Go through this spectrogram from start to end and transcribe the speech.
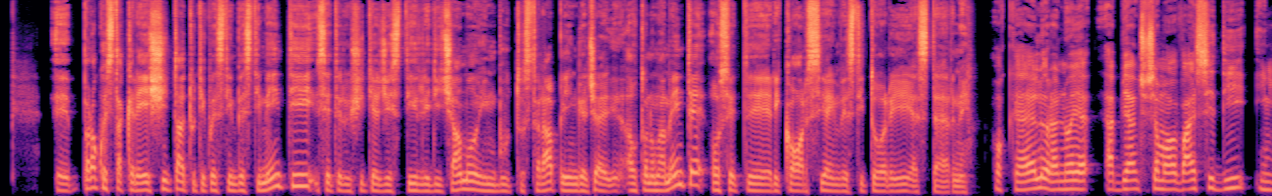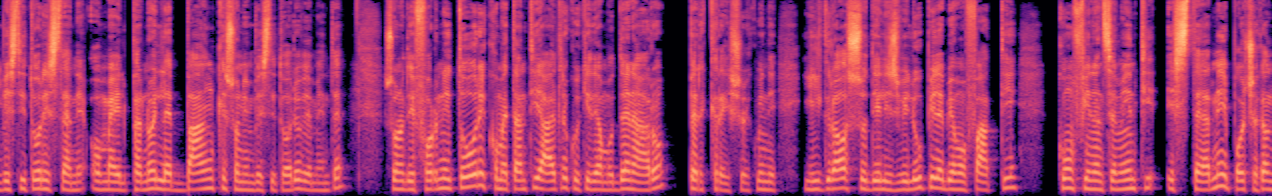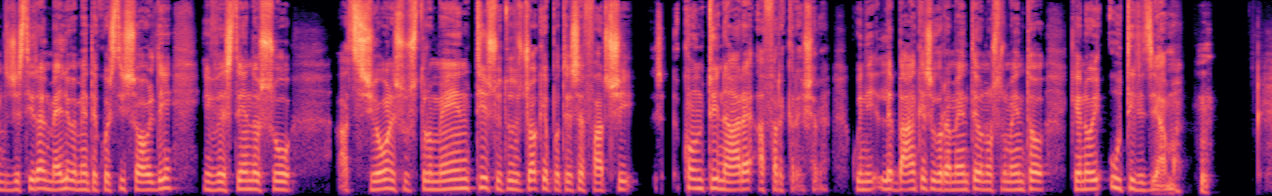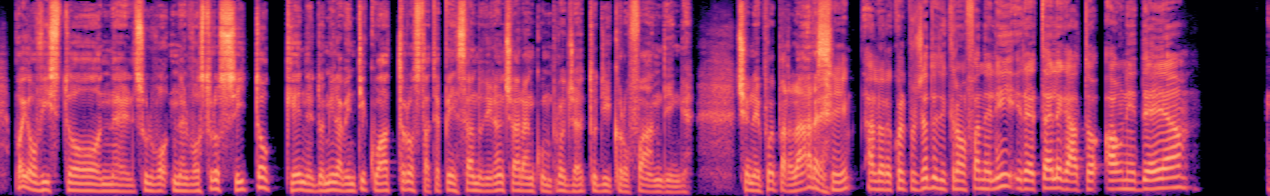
Eh, però questa crescita, tutti questi investimenti, siete riusciti a gestirli, diciamo, in bootstrapping, cioè autonomamente o siete ricorsi a investitori esterni? Ok, allora noi abbiamo, ci siamo avvalsi di investitori esterni, o meglio, per noi le banche sono investitori ovviamente, sono dei fornitori come tanti altri a cui chiediamo denaro per crescere, quindi il grosso degli sviluppi li abbiamo fatti con finanziamenti esterni e poi cercando di gestire al meglio ovviamente questi soldi investendo su azioni, su strumenti, su tutto ciò che potesse farci continuare a far crescere. Quindi le banche sicuramente è uno strumento che noi utilizziamo. Mm. Poi ho visto nel, sul, nel, vostro sito che nel 2024 state pensando di lanciare anche un progetto di crowdfunding. Ce ne puoi parlare? Sì, allora quel progetto di crowdfunding lì in realtà è legato a un'idea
